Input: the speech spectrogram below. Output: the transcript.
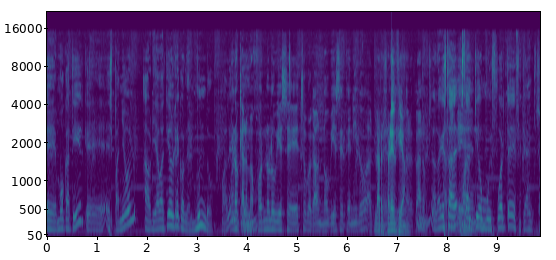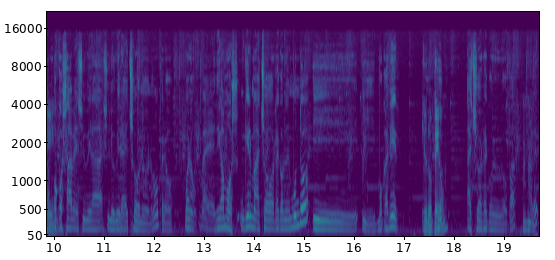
eh, Mokatir, que español, habría batido el récord del mundo, ¿vale? Bueno, que a lo En- mejor no lo hubiese hecho porque claro, no hubiese tenido al primero referencia. Claro. La verdad que O sea, está, está el tío muy fuerte, efectivamente. Sí. Tampoco sabe si hubiera si lo hubiera Sí. hecho o no, ¿no? Pero bueno, eh, digamos, Girma ha hecho récord del mundo y, y Mokatir Europeo. Ha hecho récord de Europa. ¿vale?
